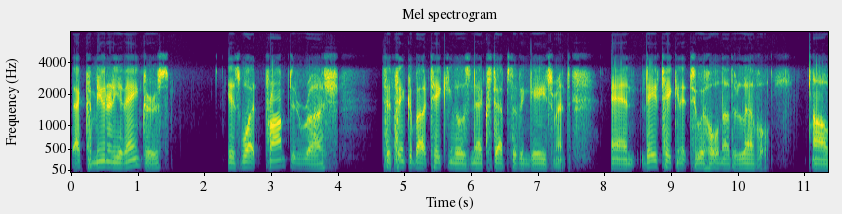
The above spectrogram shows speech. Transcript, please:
that community of anchors, is what prompted Rush to think about taking those next steps of engagement. And they've taken it to a whole nother level uh,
